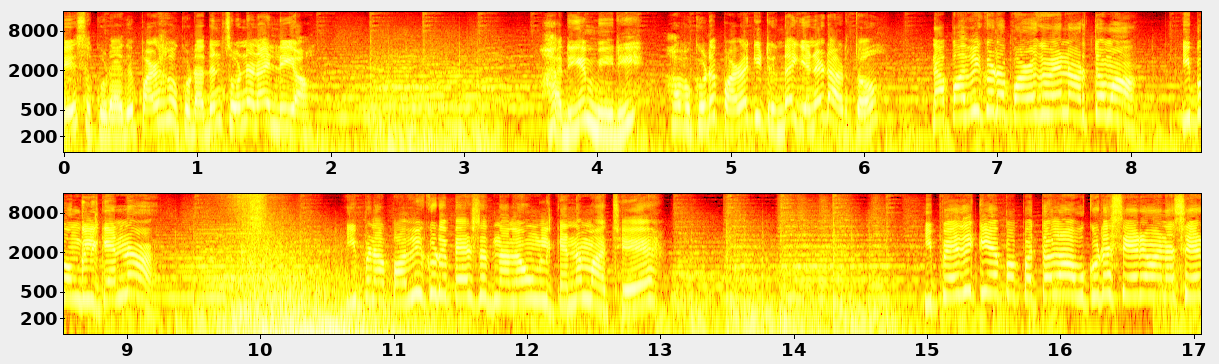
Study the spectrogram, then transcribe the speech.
பேசக்கூடாது பழகக்கூடாதுன்னு சொன்னனா இல்லையா? அதையும் மீறி அவ கூட பழகிட்டு இருந்தா என்னடா அர்த்தம்? நான் பவி கூட பழகுவேன்னு அர்த்தமா? இப்போ உங்களுக்கு என்ன? இப்போ நான் பவி கூட பேசுறதுனால உங்களுக்கு என்னமாச்சு இப்போ எதுக்கு எப்ப பார்த்தாலும் அவ கூட சேர வேணாம் சேர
